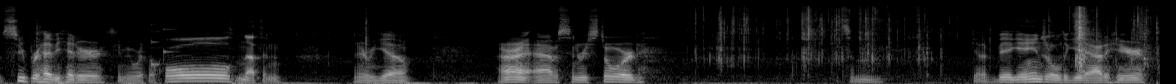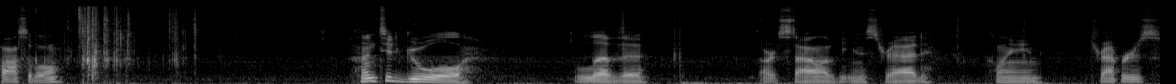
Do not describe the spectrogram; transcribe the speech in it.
super heavy hitter. It's going to be worth a whole nothing. There we go. Alright, Avacyn restored. Some, got a big angel to get out of here if possible. Hunted Ghoul. Love the art style of the Innistrad plane. Trappers.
